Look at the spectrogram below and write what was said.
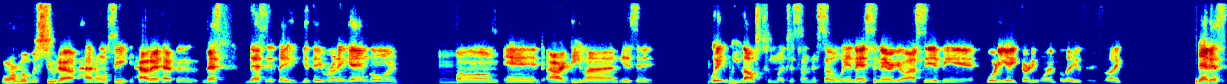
form of a shootout. I don't see how that happens. That's that's if they get their running game going. Mm. Um, and our D line isn't we, we lost too much or something. So in that scenario, I see it being 48-31 Blazers. Like that is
